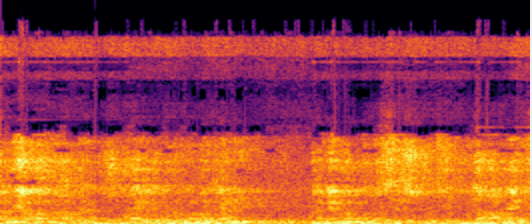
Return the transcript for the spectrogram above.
আমি আমার আপনাদের সবাইকে ধন্যবাদ জানি আমি আমার কথা শেষ করছি। খুদা হাফেজ।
